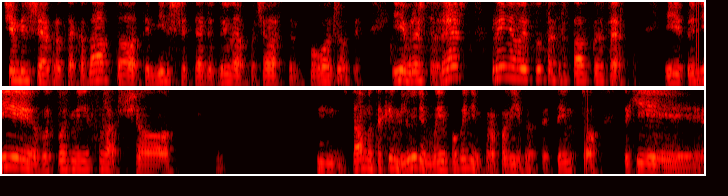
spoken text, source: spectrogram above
чим більше я про це казав, то тим більше ця людина почала з цим погоджуватись. І врешті-решт прийняла Ісуса Христа в своє серце. І тоді Господь мені сказав, що саме таким людям ми повинні проповідувати, тим, хто такі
